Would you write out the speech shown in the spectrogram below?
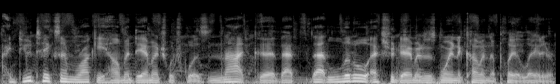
I do take some Rocky Helmet damage, which was not good. That, that little extra damage is going to come into play later.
